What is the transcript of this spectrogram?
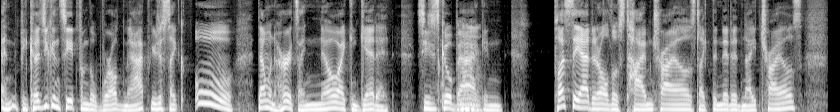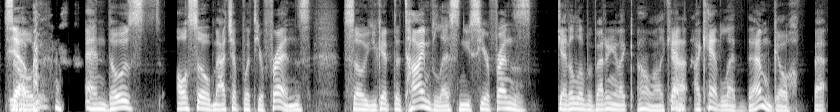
and because you can see it from the world map, you're just like, oh, that one hurts. I know I can get it. So you just go back Mm. and plus they added all those time trials, like the knitted knight trials. So Yep. and those also match up with your friends. So you get the timed list and you see your friends get a little bit better and you're like, oh, well, I can't I can't let them go fa-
